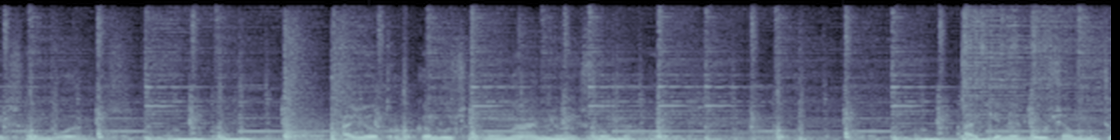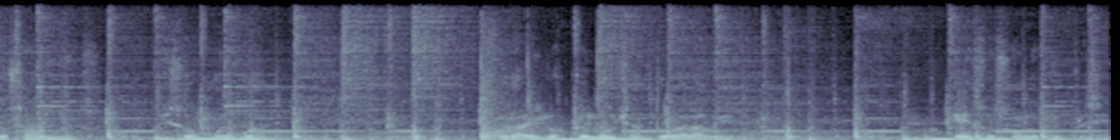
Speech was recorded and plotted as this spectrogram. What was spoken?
y son buenos. Hay otros que luchan un año y son mejores. Hay quienes luchan muchos años y son muy buenos. Pero hay los que luchan toda la vida. Esos son los imprescindibles.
